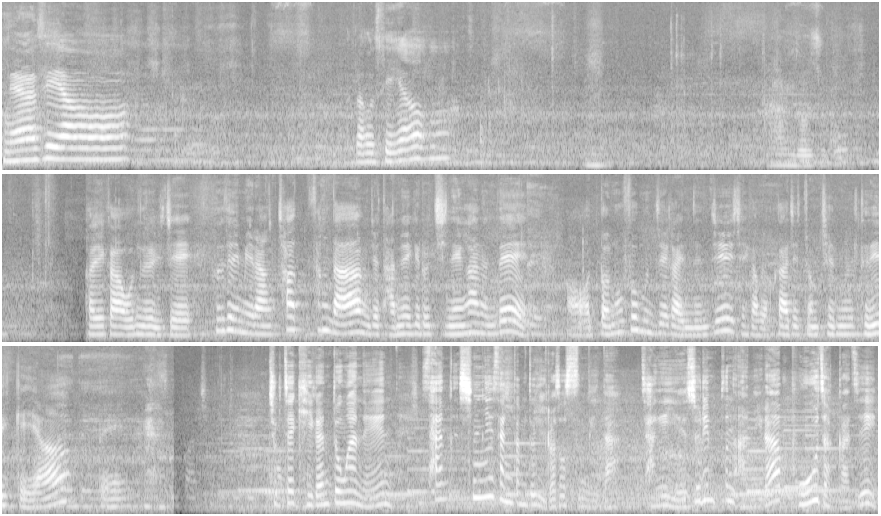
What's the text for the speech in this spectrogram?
안녕하세요. 들어오세요. 저희가 오늘 이제 선생님이랑 첫 상담 이제 단회기로 진행하는데 어, 떤 호소 문제가 있는지 제가 몇 가지 좀 질문을 드릴게요. 네. 축제 기간 동안엔 상- 심리 상담도 이뤄졌습니다. 장애 예술인뿐 아니라 보호자까지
